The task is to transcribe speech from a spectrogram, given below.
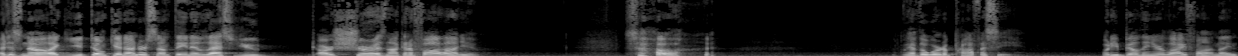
I just know, like, you don't get under something unless you are sure it's not going to fall on you. So, we have the word of prophecy. What are you building your life on? And,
